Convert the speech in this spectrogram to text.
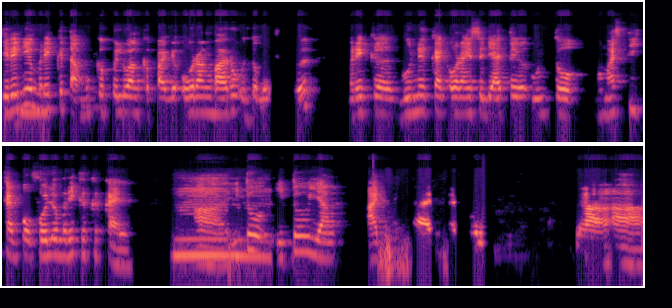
Kiranya hmm. mereka tak buka peluang kepada orang baru untuk mencuba. Mereka gunakan orang yang sedia ada untuk memastikan portfolio mereka kekal. Hmm. Uh, itu itu yang ada ya, uh,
